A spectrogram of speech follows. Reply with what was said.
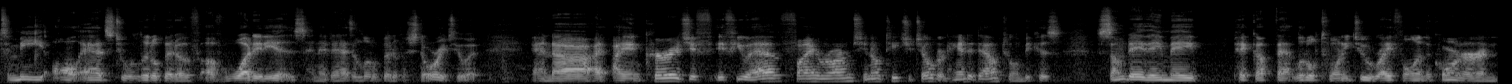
to me all adds to a little bit of, of what it is, and it adds a little bit of a story to it. And uh, I, I encourage if if you have firearms, you know, teach your children, hand it down to them because someday they may pick up that little 22 rifle in the corner and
